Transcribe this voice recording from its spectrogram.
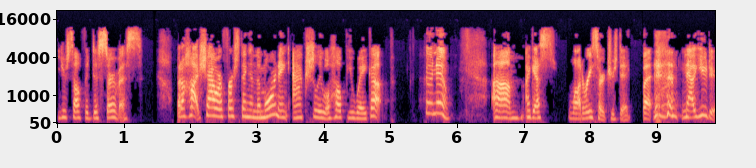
yourself a disservice. But a hot shower first thing in the morning actually will help you wake up. Who knew? Um, I guess a lot of researchers did, but now you do.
